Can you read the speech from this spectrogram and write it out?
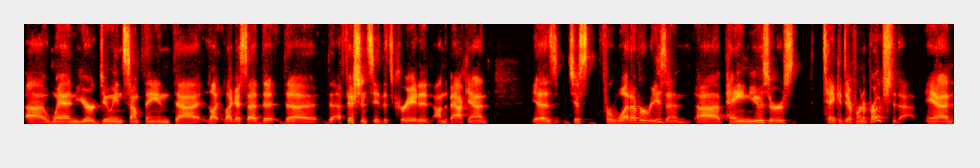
uh, when you're doing something that like, like i said the the the efficiency that's created on the back end is just for whatever reason, uh, paying users take a different approach to that. And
